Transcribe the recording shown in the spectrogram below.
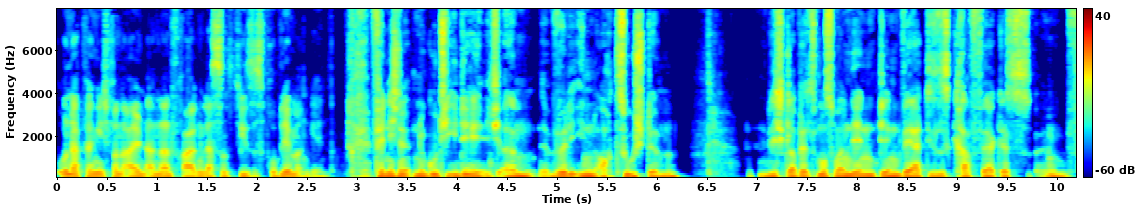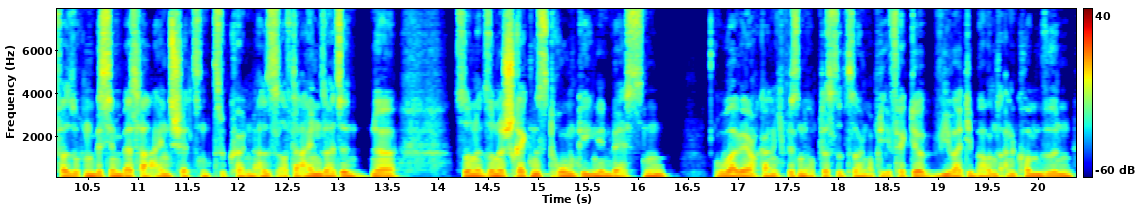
unabhängig von allen anderen Fragen, lasst uns dieses Problem angehen. Finde ich eine, eine gute Idee. Ich ähm, würde Ihnen auch zustimmen. Ich glaube, jetzt muss man den, den Wert dieses Kraftwerkes ähm, versuchen, ein bisschen besser einschätzen zu können. Also es ist auf der einen Seite eine, so, eine, so eine Schreckensdrohung gegen den Westen, wobei wir auch gar nicht wissen, ob das sozusagen, ob die Effekte, wie weit die bei uns ankommen würden.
